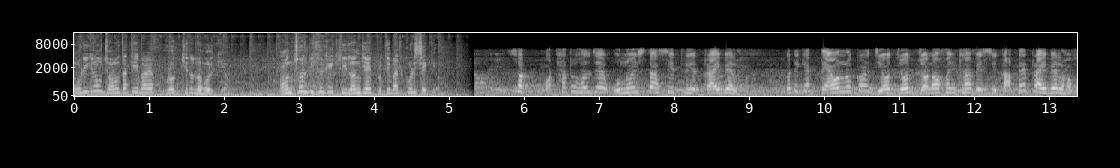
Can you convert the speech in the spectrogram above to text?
মৰিগাঁও জনজাতিৰ বাবে সুৰক্ষিত নহ'ল কিয়? অঞ্চল বিশেষে খিলঞ্জীয়াই প্ৰতিবাদ কৰিছে কিয়? চাওক কথাটো হ'ল যে ঊনৈছটা ছিট ট্ৰাইবেল হয়। গতিকে তেওঁলোকৰ য'ত য'ত জনসংখ্যা বেছি তাতে ট্ৰাইবেল হ'ব।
